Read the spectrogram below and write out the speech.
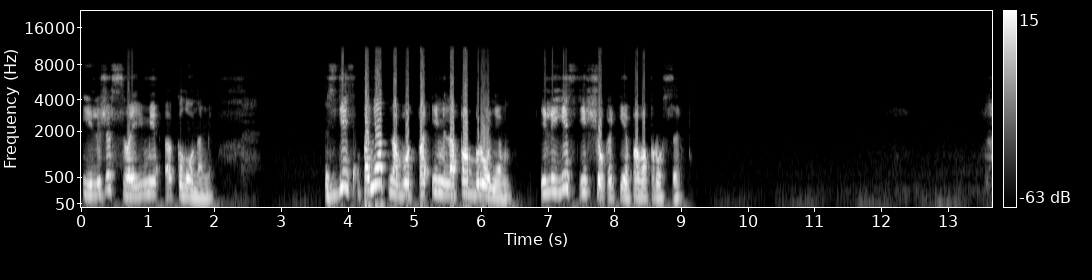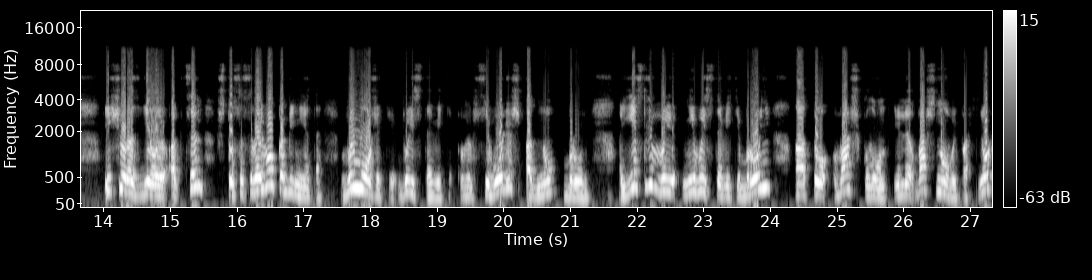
или же своими э, клонами. Здесь понятно вот по, именно по броням или есть еще какие по вопросы? Еще раз делаю акцент, что со своего кабинета вы можете выставить всего лишь одну бронь. Если вы не выставите бронь, а, то ваш клон или ваш новый партнер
